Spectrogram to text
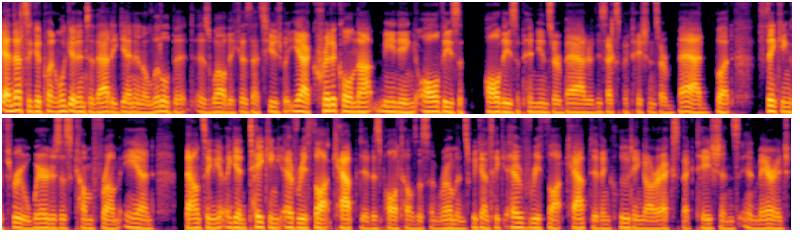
And that's a good point. We'll get into that again in a little bit as well because that's huge. But yeah, critical not meaning all these all these opinions are bad or these expectations are bad, but thinking through where does this come from and bouncing again, taking every thought captive, as Paul tells us in Romans. We got to take every thought captive, including our expectations in marriage.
